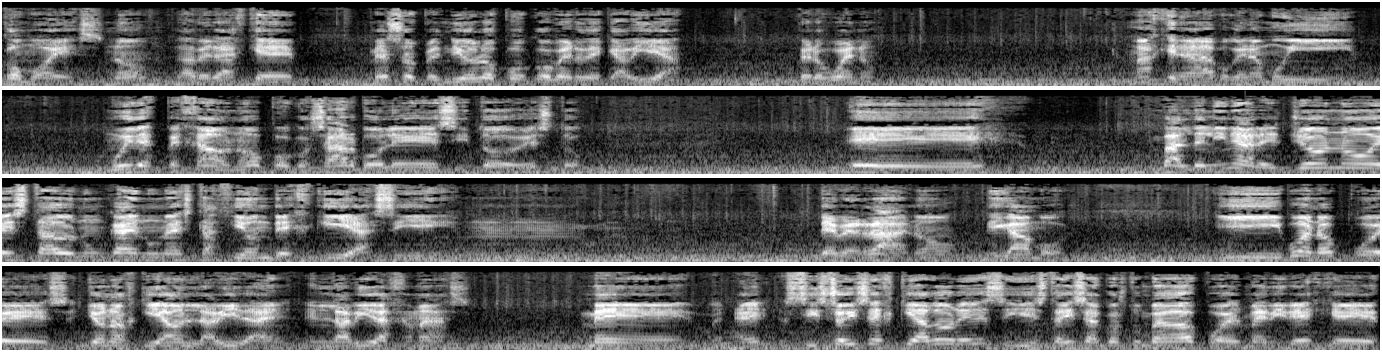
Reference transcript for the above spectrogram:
cómo es, ¿no? La verdad es que me sorprendió lo poco verde que había, pero bueno, más que nada porque era muy, muy despejado, ¿no? Pocos árboles y todo esto. Eh, Valdelinares, yo no he estado nunca en una estación de esquí así, de verdad, ¿no? Digamos. Y bueno, pues yo no he esquiado en la vida, ¿eh? En la vida jamás. Me, eh, si sois esquiadores y estáis acostumbrados, pues me diréis que,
